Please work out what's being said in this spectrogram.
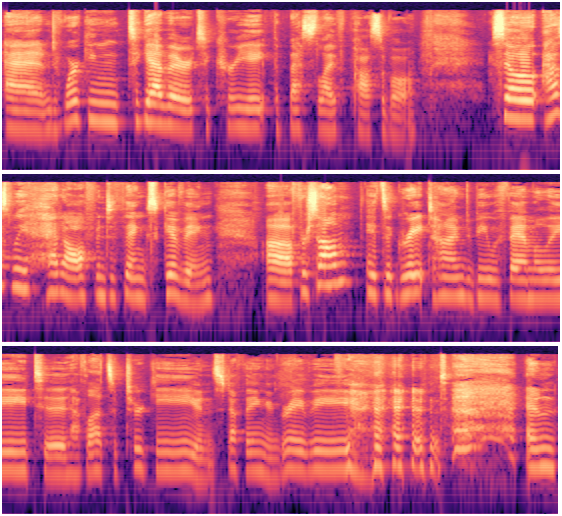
and working together to create the best life possible. So, as we head off into Thanksgiving, uh, for some, it's a great time to be with family, to have lots of turkey and stuffing and gravy, and, and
